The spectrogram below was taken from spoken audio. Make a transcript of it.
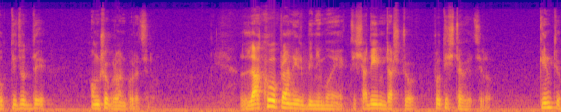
মুক্তিযুদ্ধে অংশগ্রহণ করেছিল। লাখো প্রাণীর বিনিময়ে একটি স্বাধীন রাষ্ট্র প্রতিষ্ঠা হয়েছিল। কিন্তু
